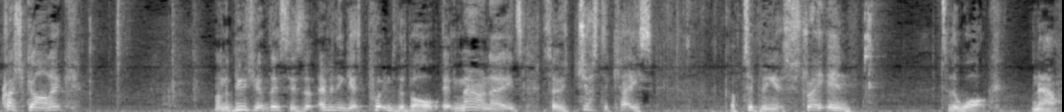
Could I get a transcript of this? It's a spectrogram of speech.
Crushed garlic. And the beauty of this is that everything gets put into the bowl, it marinades, so it's just a case of tipping it straight in to the wok. Now,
